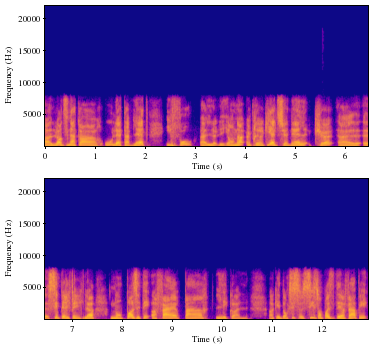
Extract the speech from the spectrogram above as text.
euh, l'ordinateur ou la tablette, il faut, euh, on a un prérequis additionnel que ces périphériques-là n'ont pas été offerts par l'école. OK? Donc, s'ils n'ont pas été offerts, puis,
